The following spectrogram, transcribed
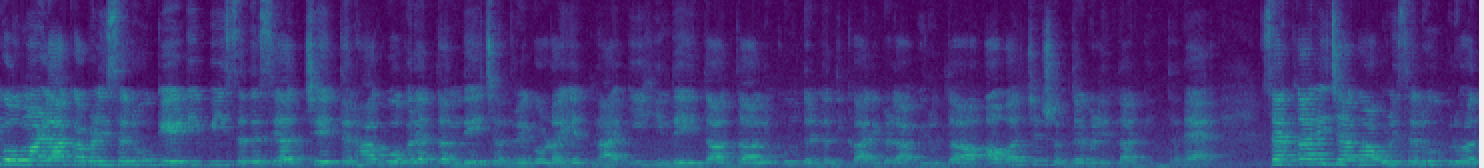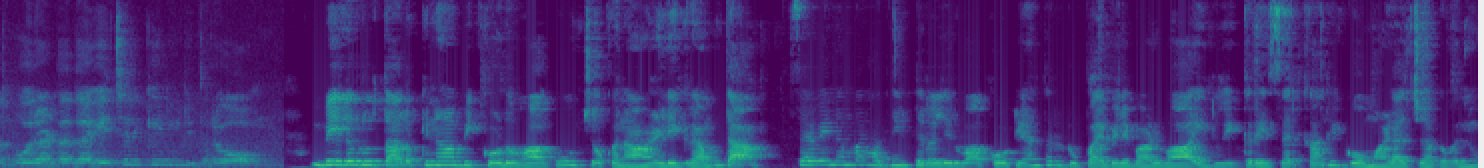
ಗೋಮಾಳ ಕಬಳಿಸಲು ಕೆಡಿಪಿ ಸದಸ್ಯ ಚೇತನ್ ಹಾಗೂ ಅವರ ತಂದೆ ಚಂದ್ರೇಗೌಡ ಯತ್ನ ಈ ಹಿಂದೆ ಇದ್ದ ತಾಲೂಕು ದಂಡಾಧಿಕಾರಿಗಳ ವಿರುದ್ಧ ಅವಾಚ್ಯ ಶಬ್ದಗಳಿಂದ ನಿಂತನೆ ಸರ್ಕಾರಿ ಜಾಗ ಉಳಿಸಲು ಬೃಹತ್ ಹೋರಾಟದ ಎಚ್ಚರಿಕೆ ನೀಡಿದರು. ಬೇಲೂರು ತಾಲೂಕಿನ ಬಿಕ್ಕೋಡು ಹಾಗೂ ಚೋಕನಹಳ್ಳಿ ಗ್ರಾಮದ ಸರ್ವೆ ನಂಬರ್ ಹದಿನೆಂಟರಲ್ಲಿರುವ ಕೋಟ್ಯಾಂತರ ರೂಪಾಯಿ ಬೆಲೆ ಬಾಳುವ ಐದು ಎಕರೆ ಸರ್ಕಾರಿ ಗೋಮಾಳ ಜಾಗವನ್ನು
